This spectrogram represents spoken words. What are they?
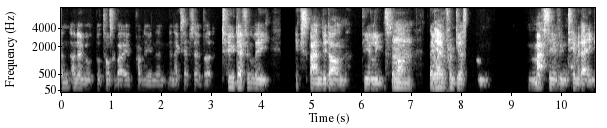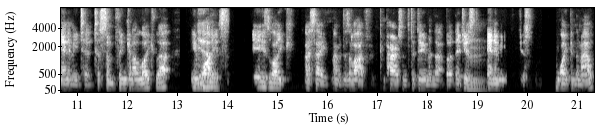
I know we'll, we'll talk about it probably in the, the next episode, but two definitely expanded on the elites a lot. Mm, they yeah. went from just massive, intimidating enemy to, to something, and I like that. In yeah. one, it's it is like I say, I mean, there's a lot of comparisons to Doom and that, but they're just mm. enemies just wiping them out.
